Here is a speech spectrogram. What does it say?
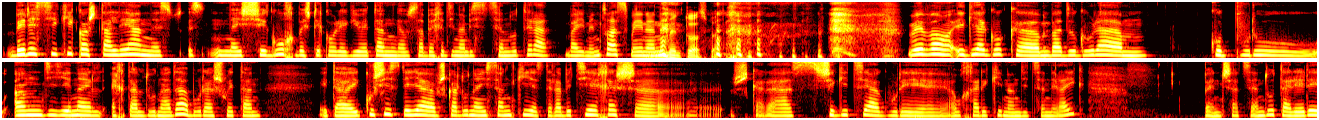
Bereziki kostaldean, ez, ez, nahi segur beste kolegioetan gauza behedina bizitzen dutela, bai, mentuaz behinan. Mentuaz bat. Me bon, egiagok um, badugula um, kopuru handiena erdalduna da, burasuetan. Eta ikusiz deia Euskalduna izanki ez dela beti eges uh, Euskaraz segitzea gure aujarekin handitzen delaik. pentsatzen dut, alere,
